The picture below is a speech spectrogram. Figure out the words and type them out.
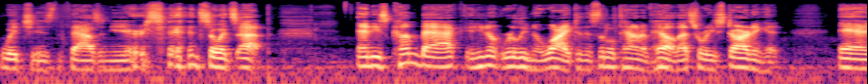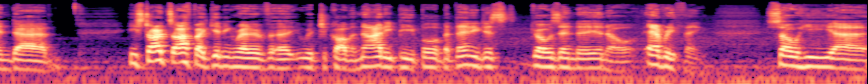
which is the thousand years, and so it's up. And he's come back, and you don't really know why, to this little town of hell. That's where he's starting it, and uh, he starts off by getting rid of uh, what you call the naughty people, but then he just goes into you know everything. So he, uh,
